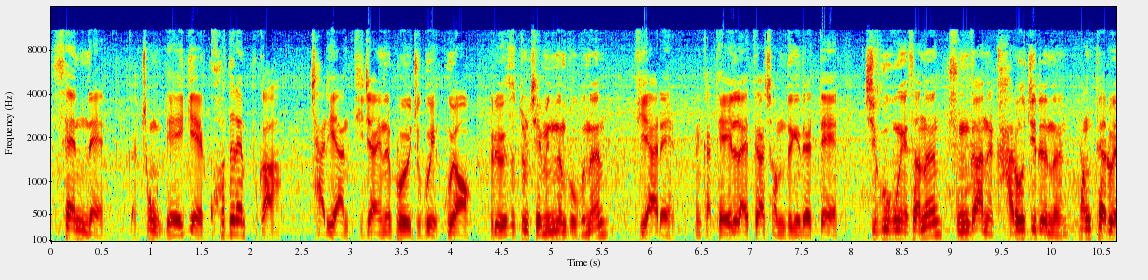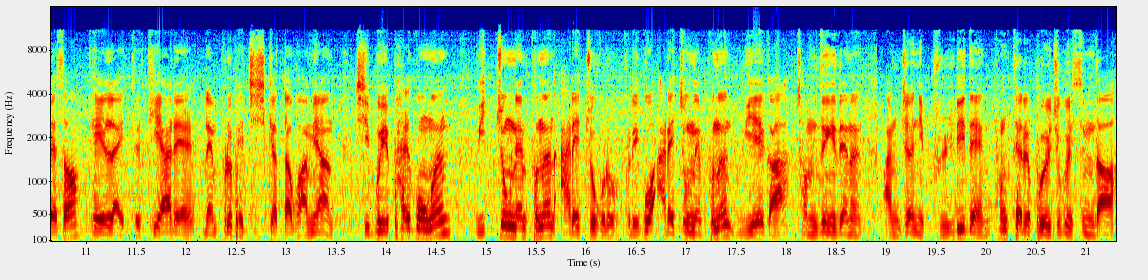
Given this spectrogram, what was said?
셋, 넷, 그러니까 총 4개의 쿼드 램프가 자리한 디자인을 보여주고 있고요. 그리고 여기서 좀 재밌는 부분은 DRL, 그러니까 데일라이트가 점등이 될때 G90에서는 중간을 가로지르는 형태로 해서 데일라이트, DRL 램프를 배치시켰다고 하면 GV80은 위쪽 램프는 아래쪽으로 그리고 아래쪽 램프는 위에가 점등이 되는 완전히 분리된 형태를 보여주고 있습니다.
